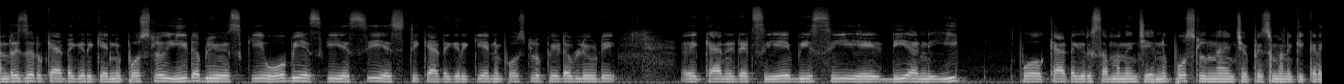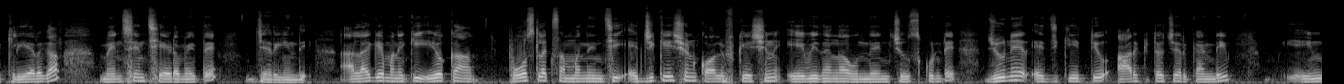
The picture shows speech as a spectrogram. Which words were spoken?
అన్రిజర్వ్ కేటగిరీకి ఎన్ని పోస్టులు? ఈడబ్ల్యూఎస్కి ఓబీఎస్కి ఎస్సీ ఎస్టీ కేటగిరీకి ఎన్ని పోస్టులు? పీడబ్ల్యూడి క్యాండిడేట్స్ ఏబిసిఏడి అండ్ ఈ పో కేటగిరీకి సంబంధించి ఎన్ని పోస్టులు ఉన్నాయని చెప్పేసి మనకి ఇక్కడ క్లియర్గా మెన్షన్ చేయడం అయితే జరిగింది. అలాగే మనకి ఈ యొక్క పోస్టులకు సంబంధించి ఎడ్యుకేషన్ క్వాలిఫికేషన్ ఏ విధంగా ఉంది అని చూసుకుంటే జూనియర్ ఎడ్యుకేటివ్ ఆర్కిటెక్చర్ కండి ఇన్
